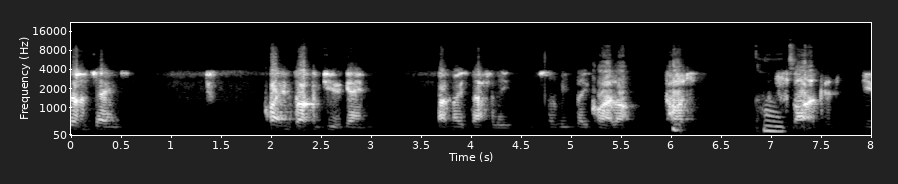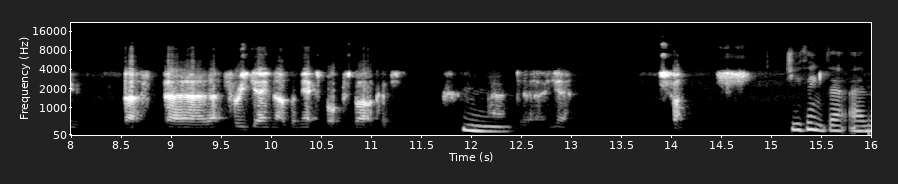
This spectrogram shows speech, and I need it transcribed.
Phil and James, quite into our computer games, like most athletes. So we play quite a lot. COD, Card. Spartacus, you, that uh, that free game that was on the Xbox, Spartacus, Mm. and uh, yeah, it's fun. Do you think that um,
